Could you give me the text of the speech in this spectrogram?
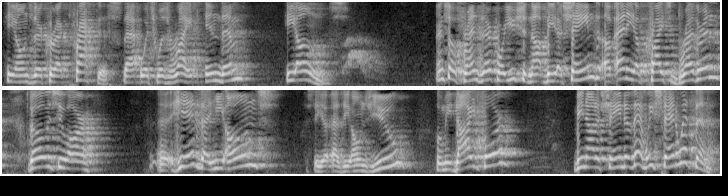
He owns their correct practice. That which was right in them, He owns. And so, friends, therefore, you should not be ashamed of any of Christ's brethren, those who are Uh, his, that He owns, as He owns you, whom He died for. Be not ashamed of them. We stand with them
